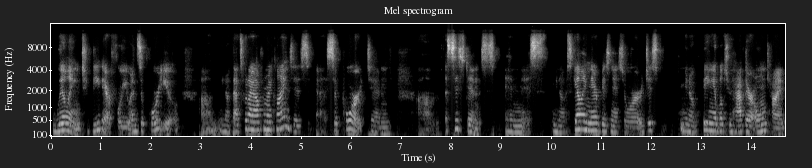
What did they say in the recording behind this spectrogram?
willing to be there for you and support you. Um, you know, that's what I offer my clients is uh, support and um, assistance in, you know, scaling their business or just, you know, being able to have their own time.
